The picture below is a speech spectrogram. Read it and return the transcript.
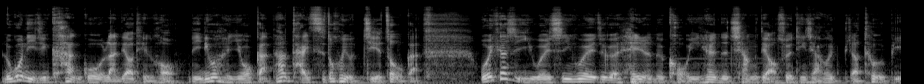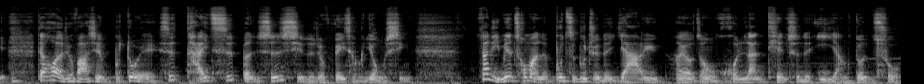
如果你已经看过《蓝调天后》，你一定会很有感，他的台词都很有节奏感。我一开始以为是因为这个黑人的口音、黑人的腔调，所以听起来会比较特别。但后来就发现不对，是台词本身写的就非常用心，它里面充满了不知不觉的押韵，还有这种浑然天成的抑扬顿挫。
